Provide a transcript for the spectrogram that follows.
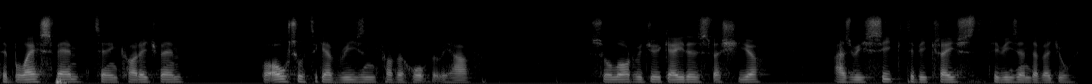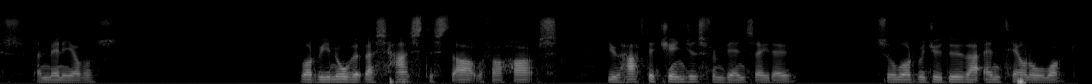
to bless them, to encourage them but also to give reason for the hope that we have. So, Lord, would you guide us this year as we seek to be Christ to these individuals and many others? Lord, we know that this has to start with our hearts. You have to change us from the inside out. So, Lord, would you do that internal work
